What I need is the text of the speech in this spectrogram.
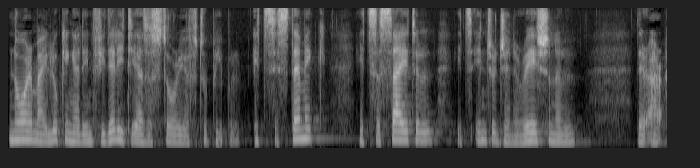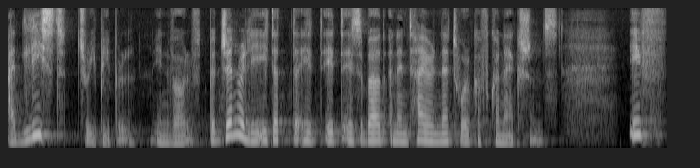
nor am I looking at infidelity as a story of two people. It's systemic, it's societal, it's intergenerational. There are at least three people involved, but generally it, it, it is about an entire network of connections. If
